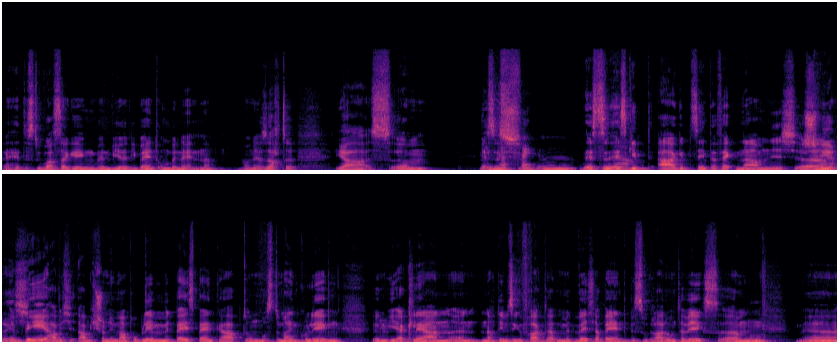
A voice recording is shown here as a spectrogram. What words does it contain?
äh, hättest du was dagegen, wenn wir die Band umbenennen? Ne? Und er sagte, ja, es, ähm, es ist... Es, es gibt, A, gibt es den perfekten Namen nicht. Äh, Schwierig. B, habe ich, hab ich schon immer Probleme mit Bassband gehabt und musste meinen Kollegen irgendwie erklären, äh, nachdem sie gefragt hatten, mit welcher Band bist du gerade unterwegs. Ähm, äh, äh,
